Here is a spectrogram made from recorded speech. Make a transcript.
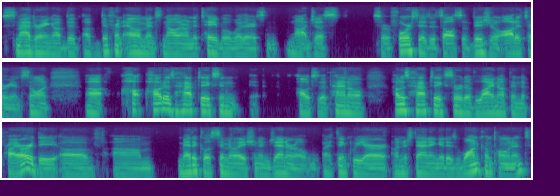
smattering of the of different elements now that are on the table whether it's not just sort of forces it's also visual auditory and so on. Uh, how, how does haptics and out to the panel, how does haptics sort of line up in the priority of um, medical simulation in general? I think we are understanding it as one component,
